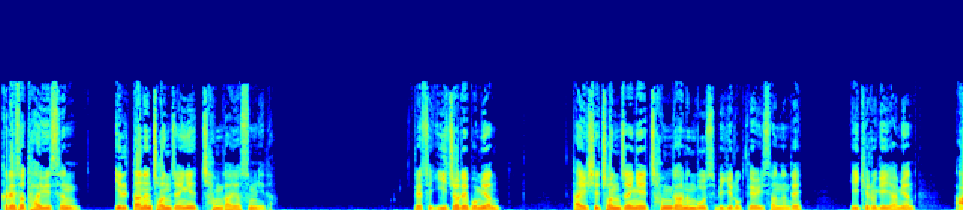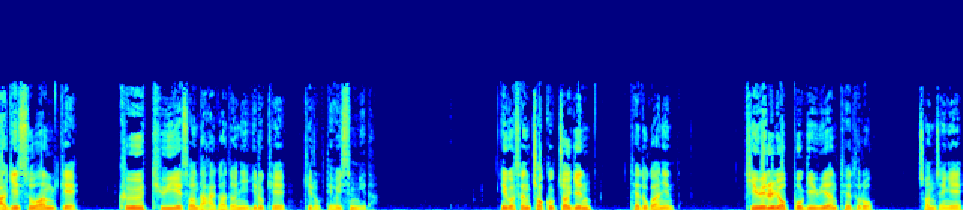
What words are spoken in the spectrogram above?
그래서 다윗은 일단은 전쟁에 참가하였습니다. 그래서 2절에 보면 다윗이 전쟁에 참가하는 모습이 기록되어 있었는데 이 기록에 의하면 아기스와 함께 그 뒤에서 나가더니 이렇게 기록되어 있습니다. 이것은 적극적인 태도가 아닌 기회를 엿보기 위한 태도로 전쟁에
